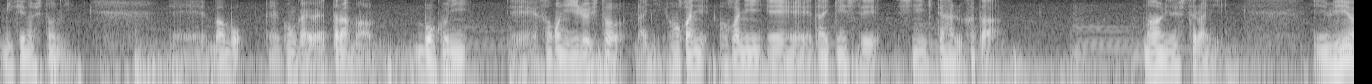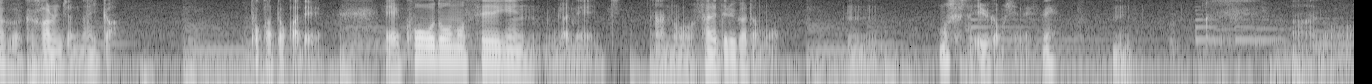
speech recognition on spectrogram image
店の人に、えーまあぼえー、今回はやったらまあ僕に、えー、そこにいる人らに他に他に、えー、体験してしに来てはる方周りの人らに、えー、迷惑がかかるんじゃないかとかとかで、えー、行動の制限がねあのされてる方も、うん、もしかしたらいるかもしれないですね。うん、あの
